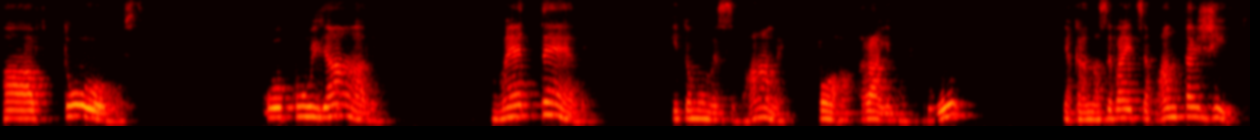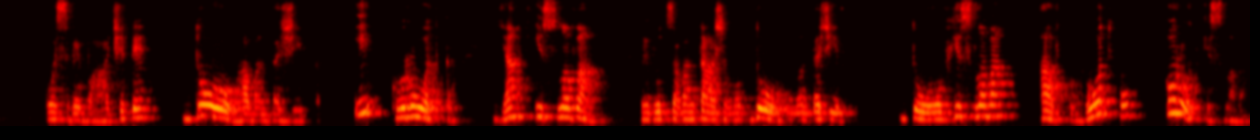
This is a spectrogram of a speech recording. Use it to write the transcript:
Автобус, окуляри, метели. І тому ми з вами пограємо в гру, яка називається вантажівки. Ось ви бачите довга вантажівка і коротка, як і слова. Ми тут завантажимо в довгу вантажівку довгі слова, а в коротку короткі слова.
